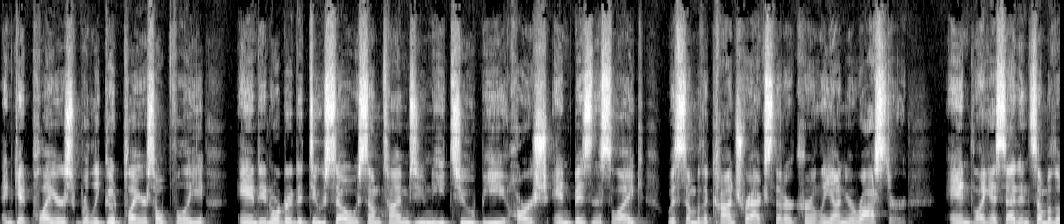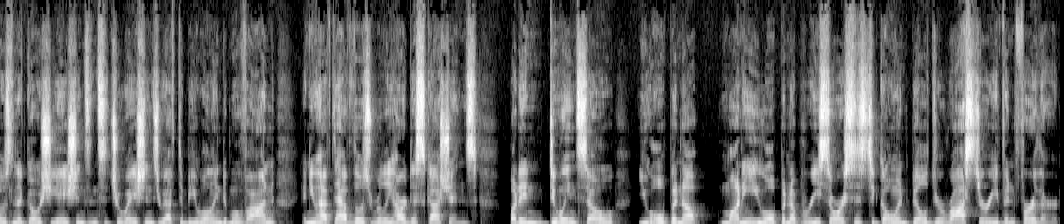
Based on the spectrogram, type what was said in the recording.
and get players, really good players, hopefully, and in order to do so, sometimes you need to be harsh and businesslike with some of the contracts that are currently on your roster. And like I said, in some of those negotiations and situations, you have to be willing to move on and you have to have those really hard discussions. But in doing so, you open up money, you open up resources to go and build your roster even further.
